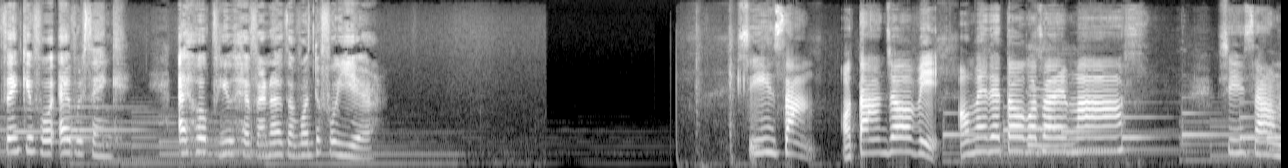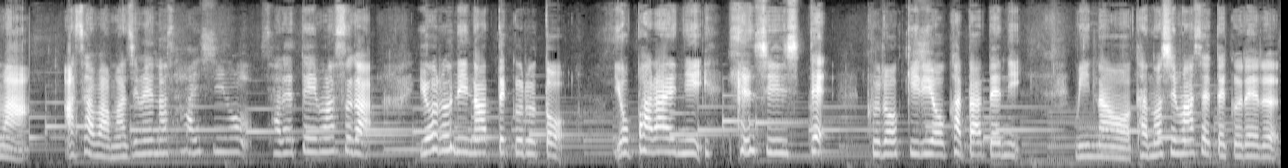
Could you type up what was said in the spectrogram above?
Thank you for everything. I hope you have another wonderful year. しんさんお誕生日おめでとうございます。しんさんは朝は真面目な配信をされていますが夜になってくると酔っ払いに変身して黒霧を片手にみんなを楽しませてくれる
